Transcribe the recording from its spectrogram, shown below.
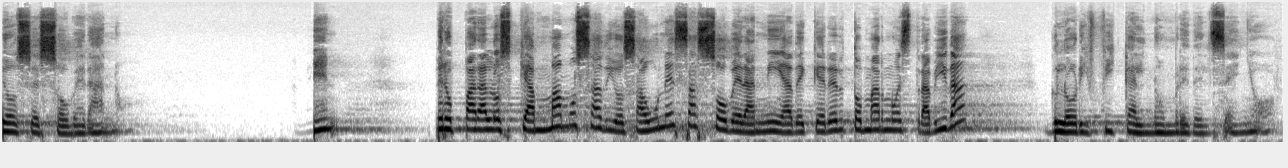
Dios es soberano. Amén. Pero para los que amamos a Dios, aún esa soberanía de querer tomar nuestra vida, glorifica el nombre del Señor.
